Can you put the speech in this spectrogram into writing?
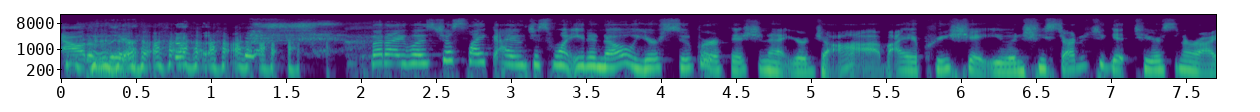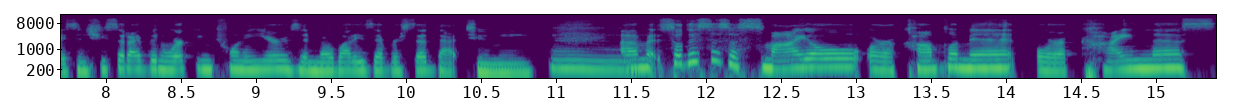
out of there. but I was just like, I just want you to know you're super efficient at your job. I appreciate you. And she started to get tears in her eyes and she said, I've been working 20 years and nobody's ever said that to me. Mm. Um, so this is a smile or a compliment or a kindness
